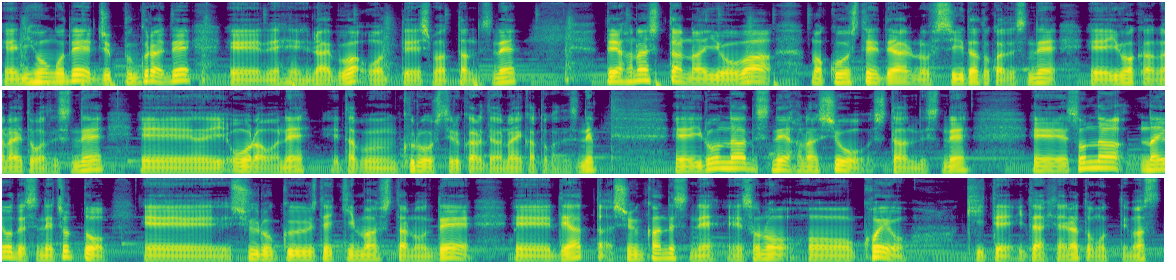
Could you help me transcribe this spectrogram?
えー、日本語で10分くらいで、えーね、ライブは終わってしまったんですね。で話した内容は、まあ、こうして出会えるの不思議だとかですね、えー、違和感がないとかですね、えー、オーラはね多分苦労してるからではないかとかですね、えー、いろんなですね話をしたんですね、えそんな内容ですねちょっと、え収録してきましたので、え出会った瞬間ですねその声を聞いていただきたいなと思っています。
